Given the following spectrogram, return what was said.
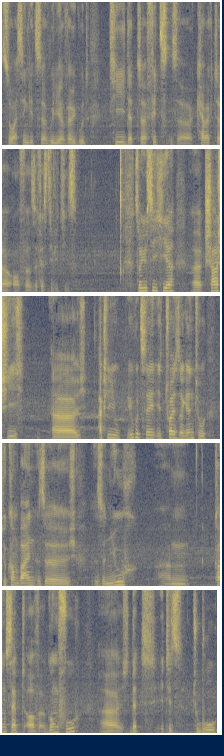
So I think it's really a very good tea that uh, fits the character of uh, the festivities. So you see here, uh, chaxi uh, actually, you, you could say it tries again to, to combine the, the new um, concept of gongfu, uh, that it is to brew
